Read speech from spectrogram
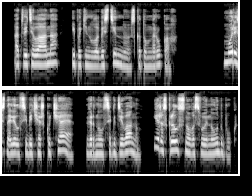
– ответила она и покинула гостиную с котом на руках. Морис налил себе чашку чая, вернулся к дивану и раскрыл снова свой ноутбук.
